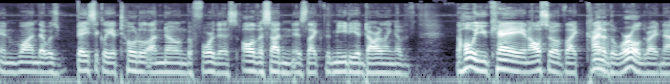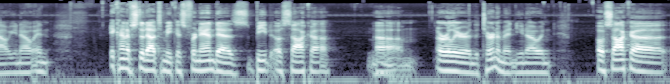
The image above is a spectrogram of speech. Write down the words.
and one that was basically a total unknown before this all of a sudden is like the media darling of the whole UK and also of like kind yeah. of the world right now, you know. And it kind of stood out to me because Fernandez beat Osaka mm-hmm. um, earlier in the tournament, you know, and Osaka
